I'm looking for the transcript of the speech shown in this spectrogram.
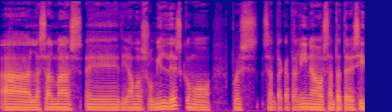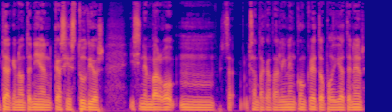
a las almas, eh, digamos, humildes, como pues Santa Catalina o Santa Teresita, que no tenían casi estudios y sin embargo mm, Sa- Santa Catalina en concreto podía tener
